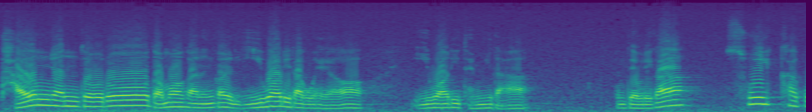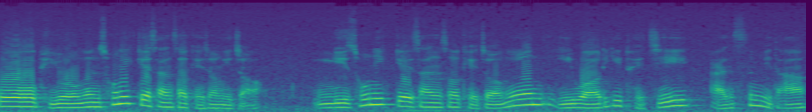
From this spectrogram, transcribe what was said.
다음 연도로 넘어가는 걸 2월이라고 해요. 2월이 됩니다. 근데 우리가 수익하고 비용은 손익계산서 계정이죠. 이 손익계산서 계정은 2월이 되지 않습니다.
